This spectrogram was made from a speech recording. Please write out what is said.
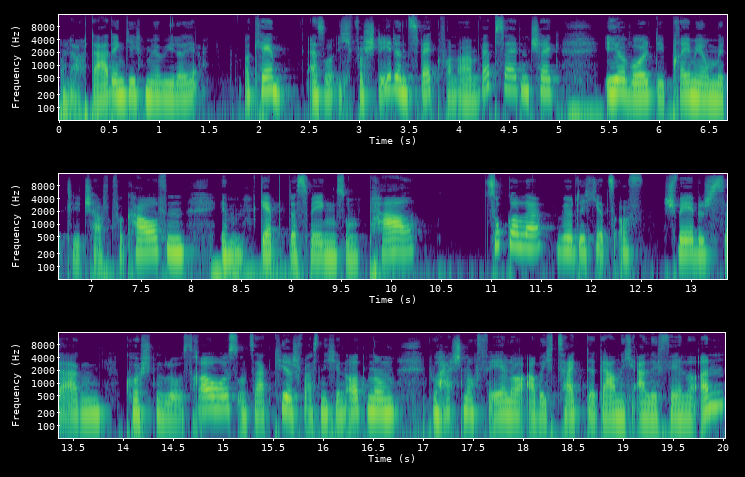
Und auch da denke ich mir wieder, ja, okay, also ich verstehe den Zweck von eurem Webseitencheck. Ihr wollt die Premium-Mitgliedschaft verkaufen. Ihr gebt deswegen so ein paar Zuckerle, würde ich jetzt auf Schwäbisch sagen, kostenlos raus und sagt, hier ist was nicht in Ordnung, du hast noch Fehler, aber ich zeige dir gar nicht alle Fehler an.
